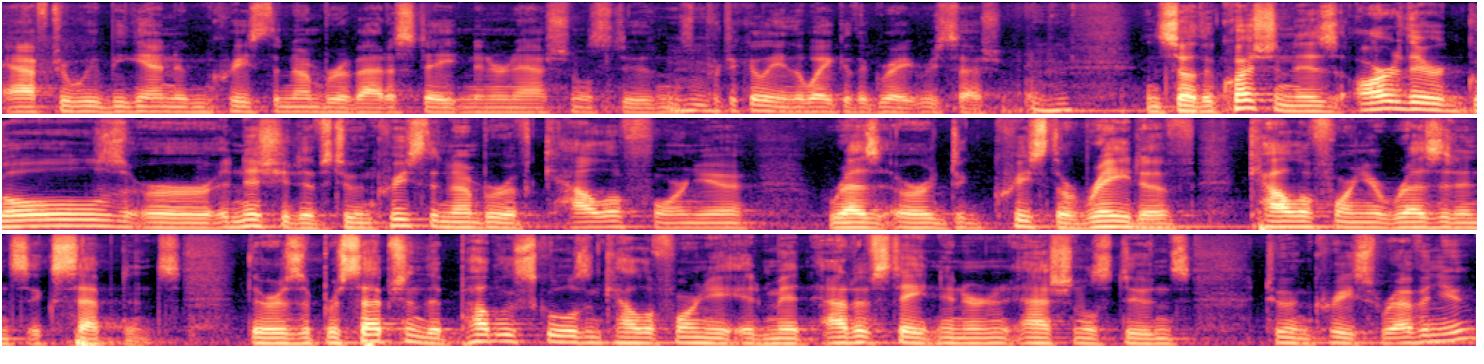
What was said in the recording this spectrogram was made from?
after we began to increase the number of out-of-state and international students, mm-hmm. particularly in the wake of the Great Recession. Mm-hmm. And so the question is, are there goals or initiatives to increase the number of California res- or decrease the rate of California residents acceptance? There is a perception that public schools in California admit out-of-state and international students to increase revenue.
